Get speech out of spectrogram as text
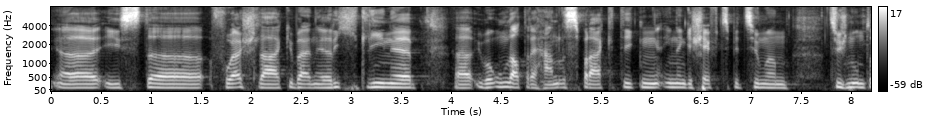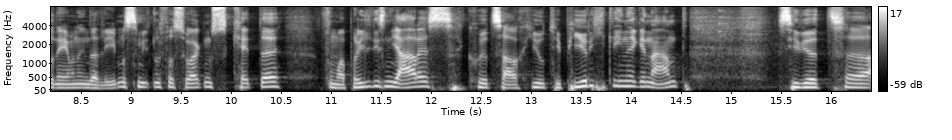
äh, ist der Vorschlag über eine Richtlinie äh, über unlautere Handelspraktiken in den Geschäftsbeziehungen zwischen Unternehmen in der Lebensmittelversorgungskette vom April diesen Jahres, kurz auch UTP-Richtlinie genannt. Sie wird äh,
